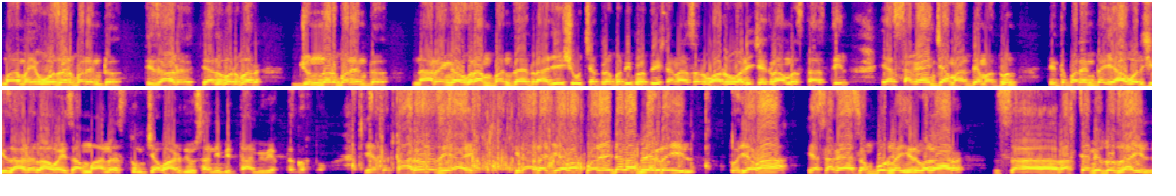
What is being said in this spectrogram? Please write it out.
म्हणजे ओझर पर्यंत ती झाडं त्याचबरोबर जुन्नर पर्यंत नारायणगाव ग्रामपंचायत राजे शिवछत्रपती प्रतिष्ठान असेल वारुवाडीचे ग्रामस्थ असतील या सगळ्यांच्या माध्यमातून तिथपर्यंत या वर्षी झाडं लावायचा मानस तुमच्या वाढदिवसानिमित्त आम्ही व्यक्त करतो. याचं कारणच हे आहे की दादा जेव्हा पर्यटक आपल्याकडे येईल तो जेव्हा या सगळ्या संपूर्ण हिरवगार रस्त्याने जो जाईल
